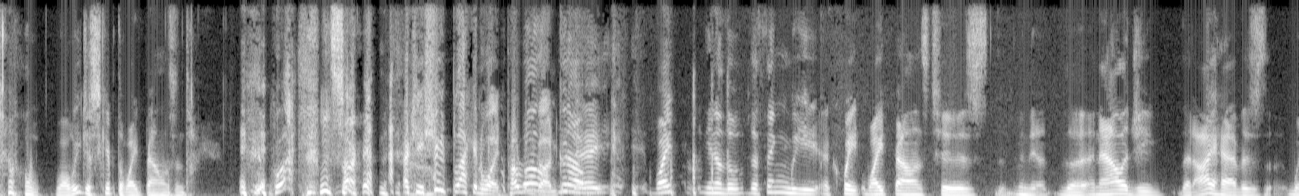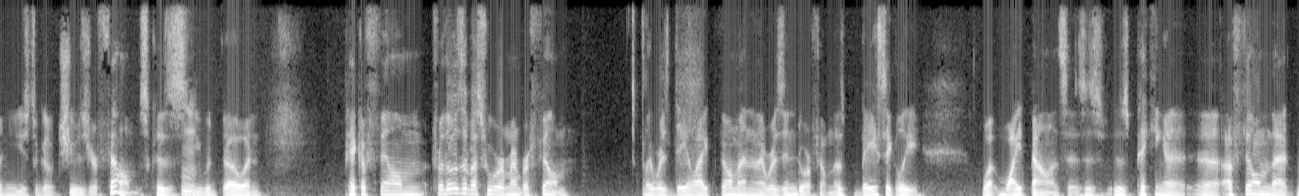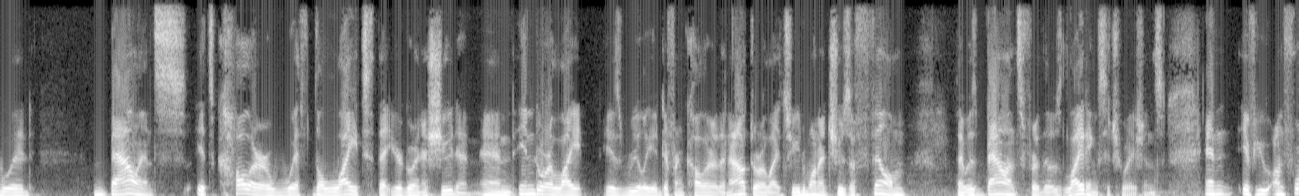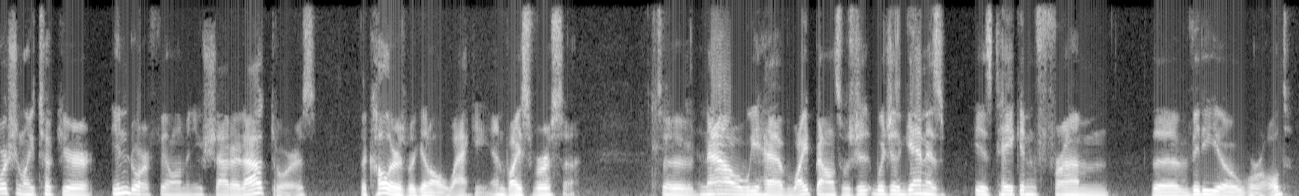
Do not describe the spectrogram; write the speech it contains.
well, we just skipped the white balance entirely. what? Sorry. Actually, shoot black and white. Problem gone. Good no, day. white. You know, the the thing we equate white balance to is the, the analogy that I have is when you used to go choose your films because Hmm. you would go and pick a film. For those of us who remember film, there was daylight film and there was indoor film. That's basically what white balance is: is, is picking a, a film that would balance its color with the light that you're going to shoot in. And indoor light is really a different color than outdoor light. So you'd want to choose a film that was balanced for those lighting situations. And if you unfortunately took your indoor film and you shot it outdoors, the colors would get all wacky and vice versa. So now we have white balance, which is, which again is is taken from the video world,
